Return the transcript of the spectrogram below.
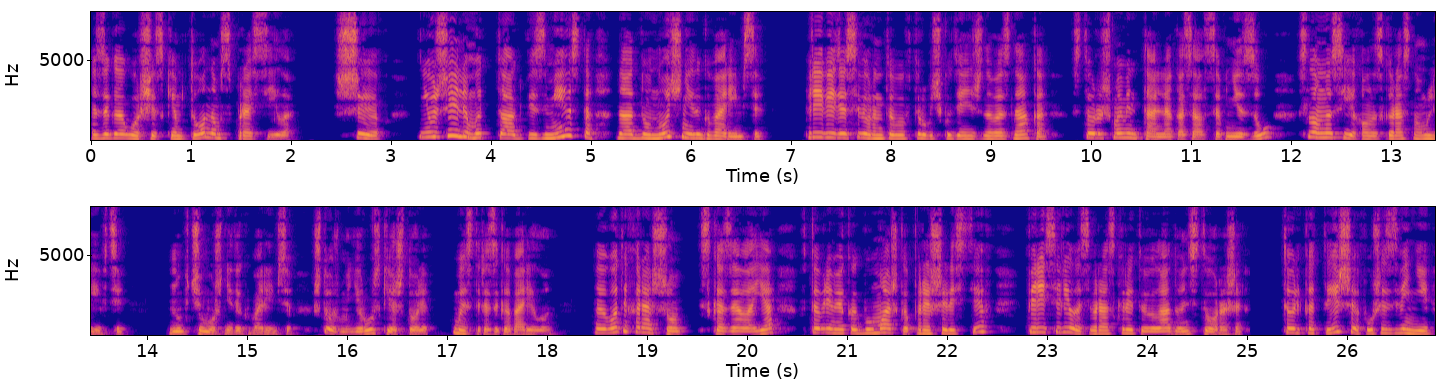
заговорческим тоном спросила. «Шеф, неужели мы так без места на одну ночь не договоримся?» При виде свернутого в трубочку денежного знака, сторож моментально оказался внизу, словно съехал на скоростном лифте. «Ну почему ж не договоримся? Что ж, мы не русские, что ли?» – быстро заговорил он. «Вот и хорошо», – сказала я, в то время как бумажка, прошелестев, переселилась в раскрытую ладонь сторожа. «Только ты, шеф, уж извини,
